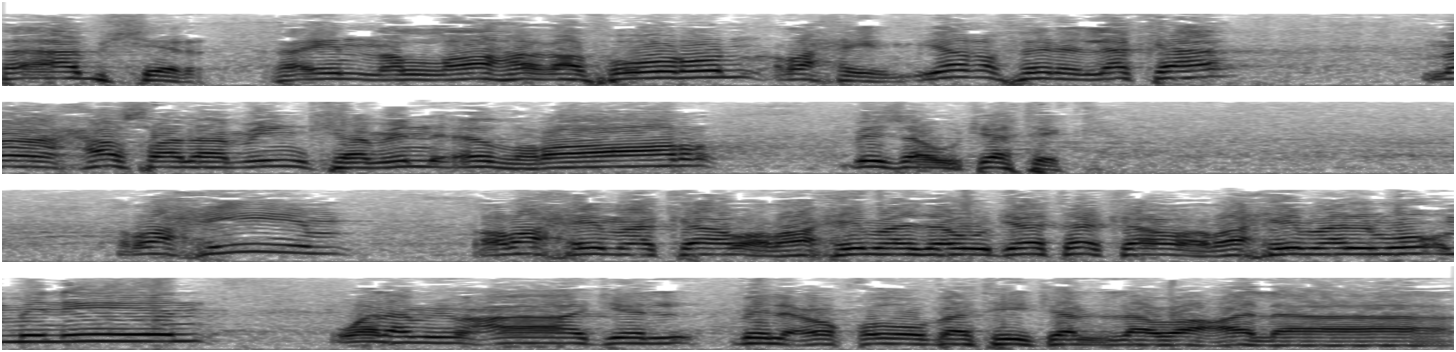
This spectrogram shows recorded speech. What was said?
فأبشر فإن الله غفور رحيم. يغفر لك ما حصل منك من إضرار بزوجتك. رحيم رحمك ورحم زوجتك ورحم المؤمنين ولم يعاجل بالعقوبة جل وعلا.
